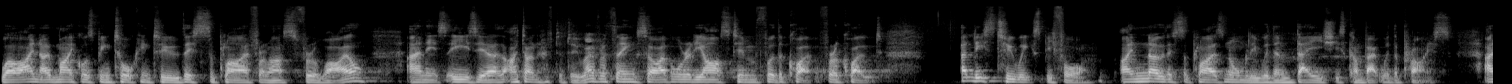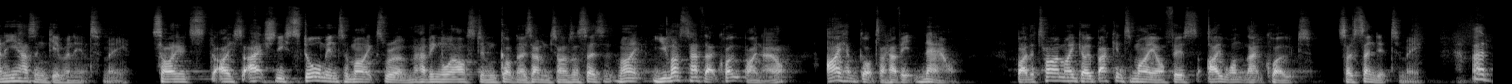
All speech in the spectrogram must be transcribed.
Well, I know Michael's been talking to this supplier from us for a while and it's easier. I don't have to do everything, so I've already asked him for the quote for a quote. at least two weeks before. I know this supplier's normally within a day she's come back with the price, and he hasn't given it to me. So I, I actually storm into Mike's room, having asked him God knows how many times. I says, Mike, you must have that quote by now. I have got to have it now. By the time I go back into my office, I want that quote. So send it to me. And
